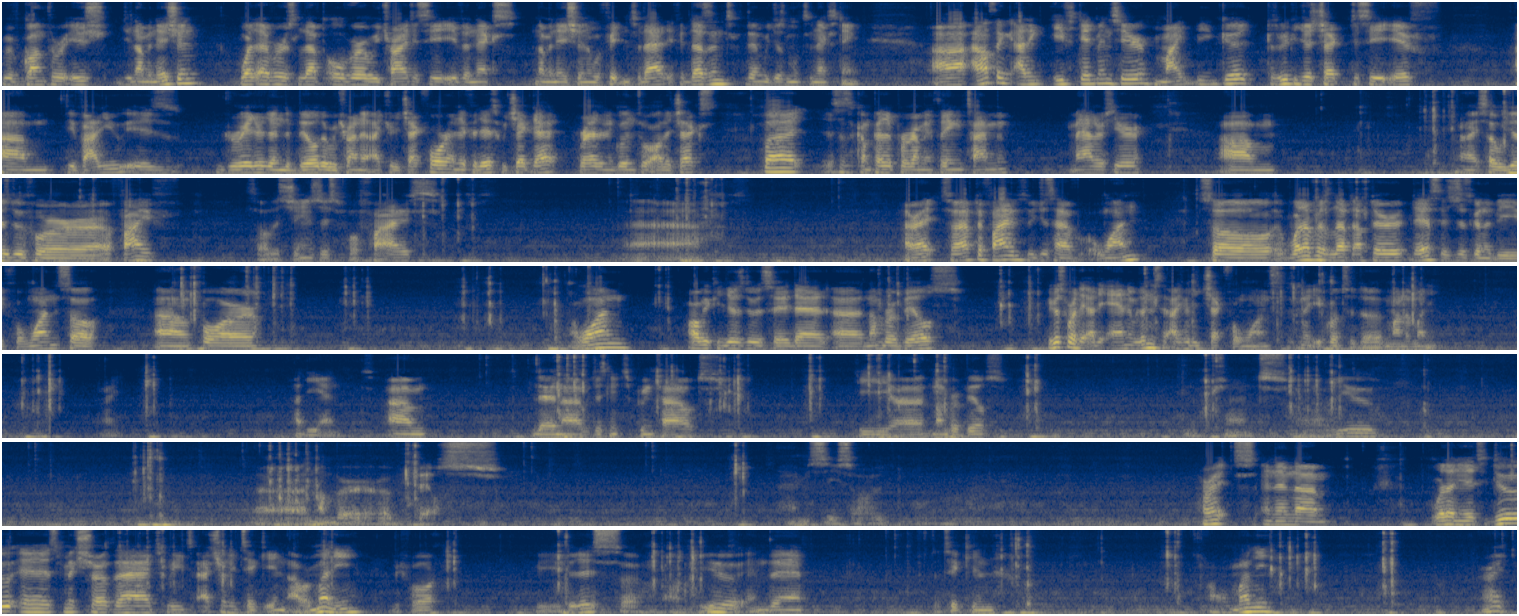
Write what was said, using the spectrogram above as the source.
we've gone through each denomination, whatever is left over, we try to see if the next nomination will fit into that. If it doesn't, then we just move to the next thing. Uh, I don't think adding if statements here might be good because we could just check to see if um, the value is greater than the bill that we're trying to actually check for. And if it is, we check that rather than going through all the checks. But this is a competitive programming thing. Time matters here. Um, all right, so we just do for five. So let's change this for fives. Uh, all right, so after fives, we just have one. So whatever is left after this is just going to be for one. So um, for one, all we can just do is say that uh, number of bills, because we're at the end, we don't need to actually check for once. It's going to equal to the amount of money. Right. At the end. Um, then uh, we just need to print out the uh, number of bills. Percent value. Uh, number of bills. Let me see. So, all right, and then um, what I needed to do is make sure that we actually take in our money before we do this. So, you and then to take in our money. All right.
